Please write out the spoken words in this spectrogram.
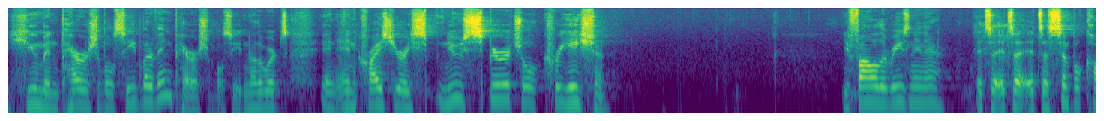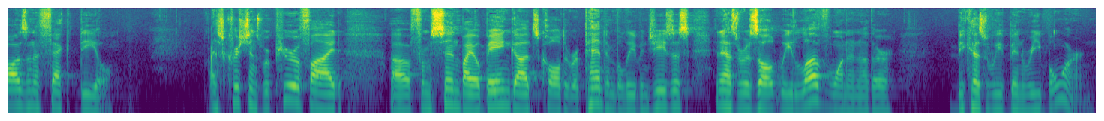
human perishable seed, but of imperishable seed. In other words, in, in Christ, you're a new spiritual creation. You follow the reasoning there? It's a, it's a, it's a simple cause and effect deal. As Christians, we're purified uh, from sin by obeying God's call to repent and believe in Jesus, and as a result, we love one another because we've been reborn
